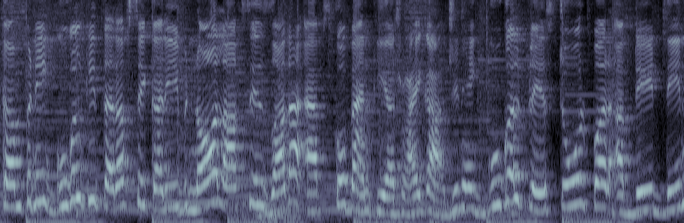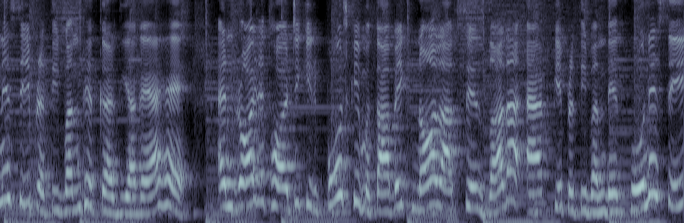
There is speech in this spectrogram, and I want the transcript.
कंपनी गूगल की तरफ़ से करीब 9 लाख से ज़्यादा एप्स को बैन किया जाएगा, जिन्हें गूगल प्ले स्टोर पर अपडेट देने से प्रतिबंधित कर दिया गया है। एंड्रॉइड अथॉरिटी की रिपोर्ट के मुताबिक 9 लाख से ज़्यादा ऐप के प्रतिबंधित होने से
